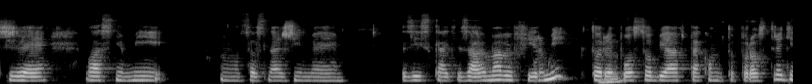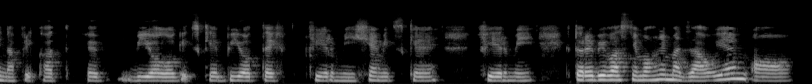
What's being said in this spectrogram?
Čiže vlastne my mm, sa snažíme získať zaujímavé firmy, ktoré mm-hmm. pôsobia v takomto prostredí, napríklad e, biologické, biotech firmy, chemické firmy, ktoré by vlastne mohli mať záujem o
